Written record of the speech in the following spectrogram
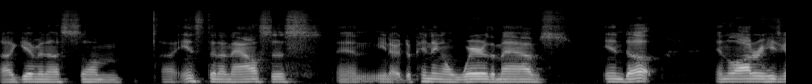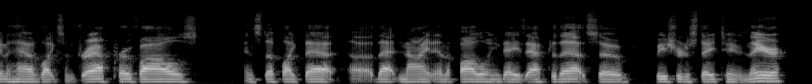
uh, giving us some uh, instant analysis. And, you know, depending on where the Mavs end up in the lottery, he's going to have like some draft profiles and stuff like that uh, that night and the following days after that. So be sure to stay tuned there.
